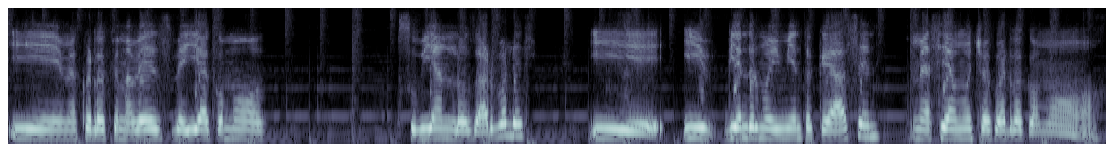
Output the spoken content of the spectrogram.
y me acuerdo que una vez veía cómo subían los árboles y, y viendo el movimiento que hacen me hacía mucho acuerdo como,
